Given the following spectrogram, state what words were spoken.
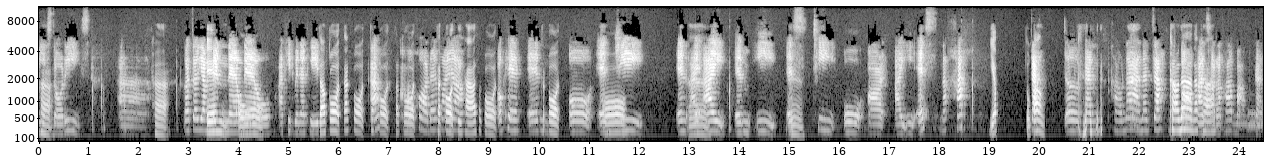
มีค่ะ Stories อ่าค่ะ ก็จะยังเป็น N แนว O แนวอาทิตย์เป็นอาทิตย์สะกดสะกดสะกดสะกเขาดขอได้ไหมสะกดสิอะคะสะกดโอเค N สะกด O N G N I I M E S T O R I E S นะคะถูกต้องเจอกันคราวหน้านะจ๊ะคราวหน้านะคะมต่อการสารภาพบาปกัน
